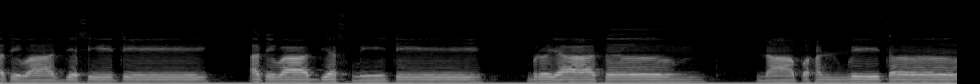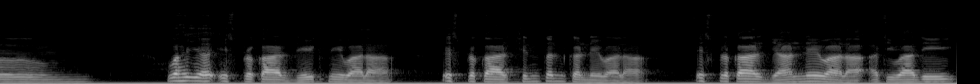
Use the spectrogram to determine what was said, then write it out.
अतिवाद्यसीति, अतिवाद्यस्मीति, ब्रूयात् नापहन्वीत। वह यह इस प्रकार देखने वाला, इस प्रकार चिंतन करने वाला, इस प्रकार जानने वाला अतिवादी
